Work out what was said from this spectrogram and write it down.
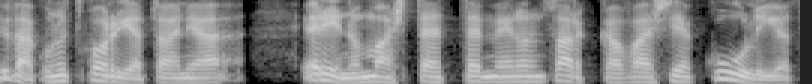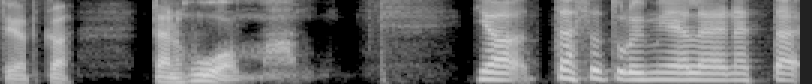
hyvä kun nyt korjataan ja erinomaista, että meillä on tarkkaavaisia kuulijoita, jotka tämän huomaa. Ja tästä tuli mieleen, että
